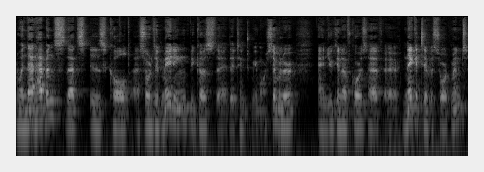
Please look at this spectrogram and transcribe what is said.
when that happens, that is called assortative mating because uh, they tend to be more similar. And you can, of course, have a negative assortment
